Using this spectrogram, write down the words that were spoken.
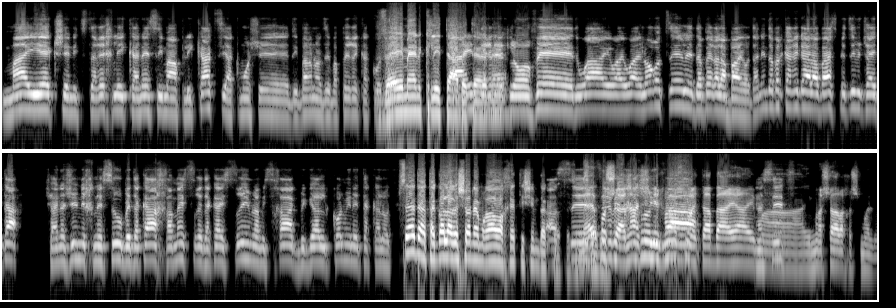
מה יהיה כשנצטרך להיכנס עם האפליקציה, כמו שדיברנו על זה בפרק הקודם. ואם אין קליטה בטרנר. האינטרנט לא עובד, וואי וואי וואי, לא רוצה לדבר על הבעיות. אני מדבר כרגע על הבעיה הספציפית שהייתה, שאנשים נכנסו בדקה 15, דקה 20 למשחק בגלל כל מיני תקלות. בסדר, את הגול הראשון הם ראו אחרי 90 דקות. מאיפה שאנחנו נכנסנו הייתה בעיה עם, ה... עם השער החשמלי.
